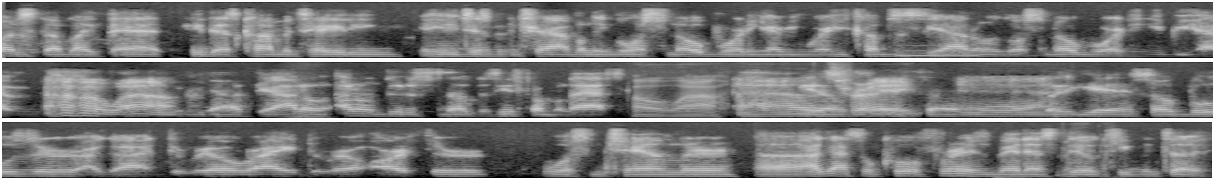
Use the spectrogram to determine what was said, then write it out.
fun stuff like that. He does commentating, and he just been traveling, going snowboarding everywhere. He comes to Mm-hmm. Seattle and goes snowboarding. He be having. Oh, wow. out there. I don't. I don't do the snow because he's from Alaska. Oh wow. Oh, You know that's right. So- Yeah. But yeah, so Boozer, I got Dorell Wright, Darrell Arthur, Wilson Chandler. Uh, I got some cool friends, man, that still keep in touch.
